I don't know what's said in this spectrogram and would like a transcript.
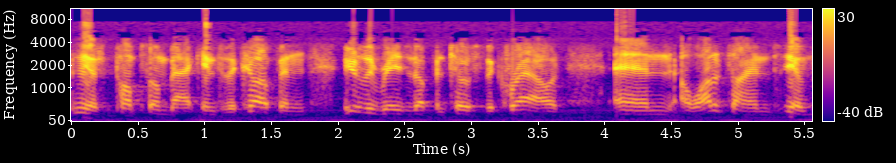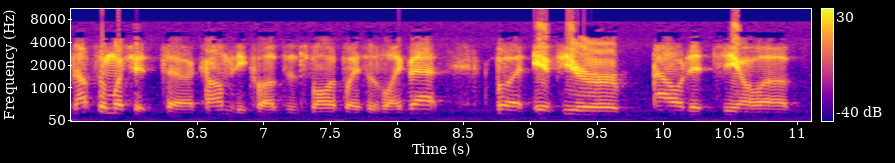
You know, just pump some back into the cup, and usually raise it up and toast the crowd. And a lot of times, you know, not so much at uh, comedy clubs and smaller places like that, but if you're out at you know a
